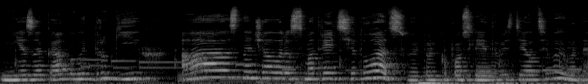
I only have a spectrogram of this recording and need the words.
не закапывать других, а сначала рассмотреть ситуацию и только после этого сделать выводы.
